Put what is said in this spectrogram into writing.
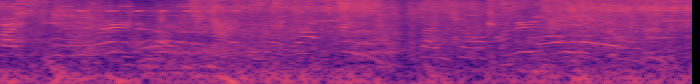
Wait for it.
